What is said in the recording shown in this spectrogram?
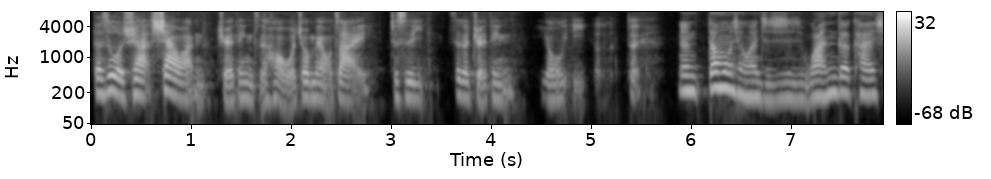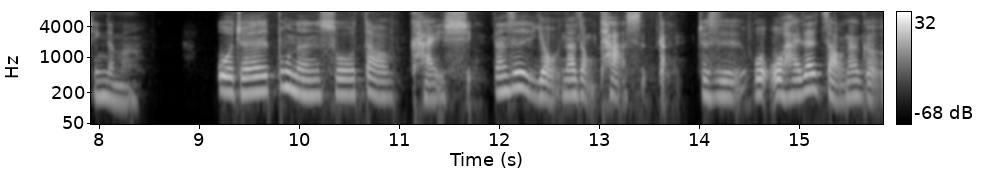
但是我下下完决定之后，我就没有再就是这个决定犹疑了。对，那到目前为止是玩的开心的吗？我觉得不能说到开心，但是有那种踏实感，就是我我还在找那个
